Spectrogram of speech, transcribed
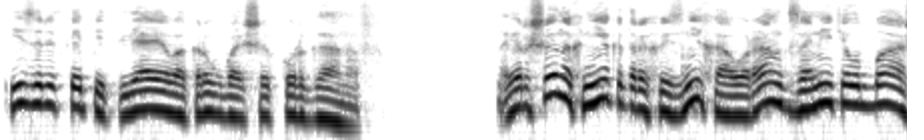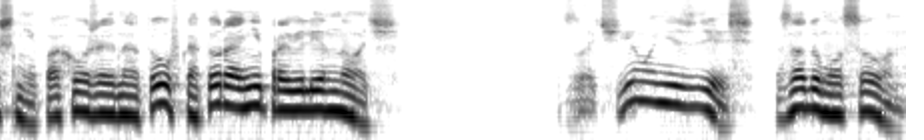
изредка петляя вокруг больших курганов. На вершинах некоторых из них Ауранг заметил башни, похожие на ту, в которой они провели ночь. «Зачем они здесь?» — задумался он.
